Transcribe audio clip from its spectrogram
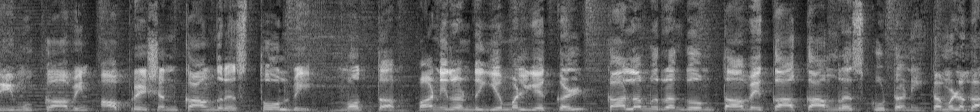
திமுகவின் ஆபரேஷன் காங்கிரஸ் தோல்வி. மொத்தம் பனிரண்டு எம்எல்ஏக்கள் களமிறங்கும் தாவேகா காங்கிரஸ் கூட்டணி. தமிழக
